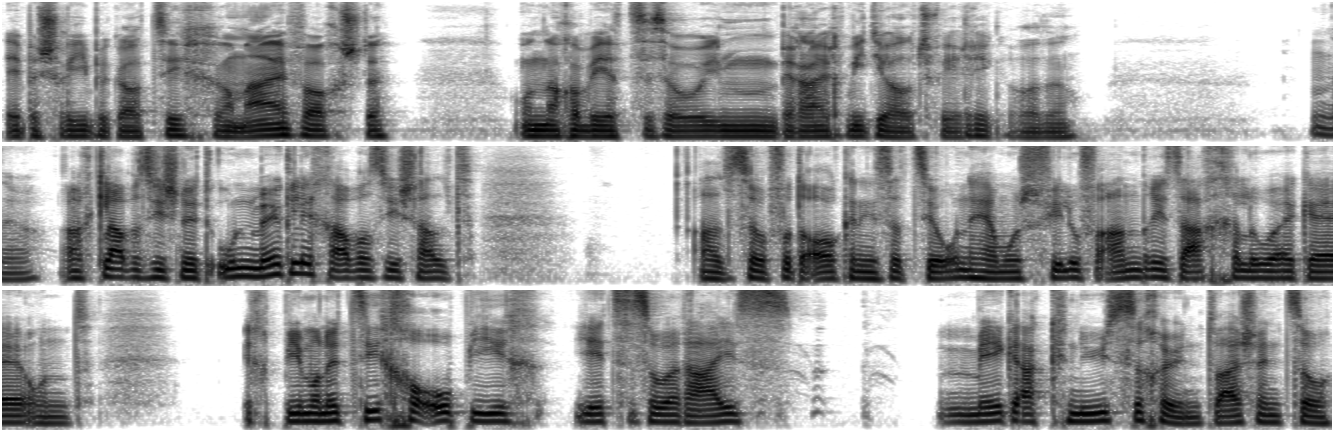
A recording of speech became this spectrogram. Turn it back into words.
eben schreiben geht sicher am einfachsten. Und nachher wird es so im Bereich Video halt schwieriger, oder? Ja. Ich glaube, es ist nicht unmöglich, aber es ist halt, also von der Organisation her musst du viel auf andere Sachen schauen und ich bin mir nicht sicher, ob ich jetzt so eine Reise mega geniessen könnte. Weißt du, wenn du so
